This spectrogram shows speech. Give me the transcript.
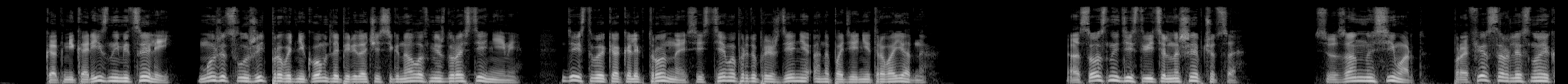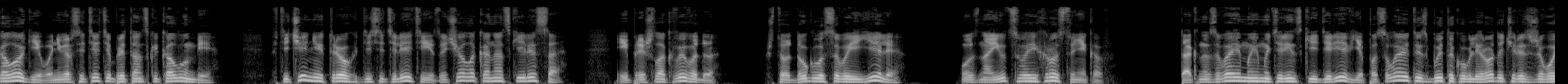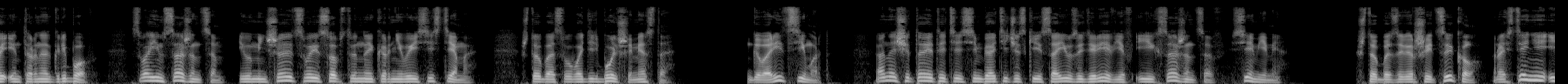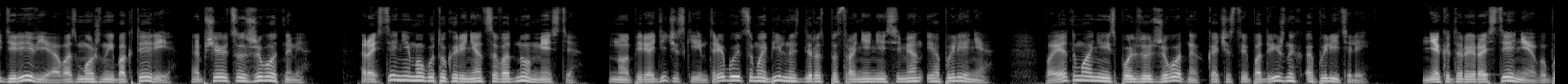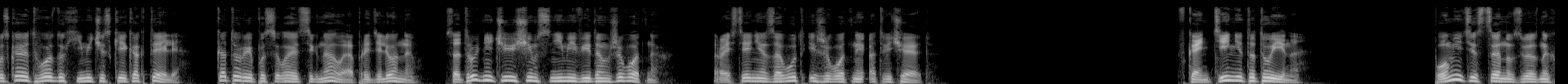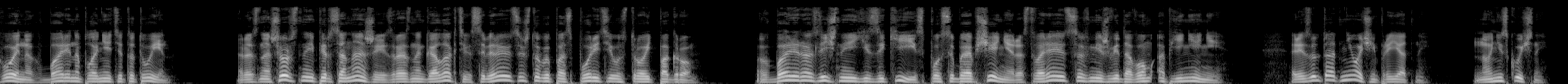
как микоризный мицелий может служить проводником для передачи сигналов между растениями, действуя как электронная система предупреждения о нападении травоядных. А сосны действительно шепчутся. Сюзанна Симарт, профессор лесной экологии в Университете Британской Колумбии, в течение трех десятилетий изучала канадские леса и пришла к выводу, что дугласовые ели узнают своих родственников. Так называемые материнские деревья посылают избыток углерода через живой интернет грибов своим саженцам и уменьшают свои собственные корневые системы, чтобы освободить больше места. Говорит Симарт. Она считает эти симбиотические союзы деревьев и их саженцев семьями. Чтобы завершить цикл, растения и деревья, а возможно и бактерии, общаются с животными. Растения могут укореняться в одном месте, но периодически им требуется мобильность для распространения семян и опыления, поэтому они используют животных в качестве подвижных опылителей. Некоторые растения выпускают в воздух химические коктейли, которые посылают сигналы определенным, сотрудничающим с ними видам животных. Растения зовут и животные отвечают. В контине Татуина. Помните сцену в Звездных войнах в баре на планете Татуин? Разношерстные персонажи из разных галактик собираются, чтобы поспорить и устроить погром. В баре различные языки и способы общения растворяются в межвидовом опьянении. Результат не очень приятный, но не скучный.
